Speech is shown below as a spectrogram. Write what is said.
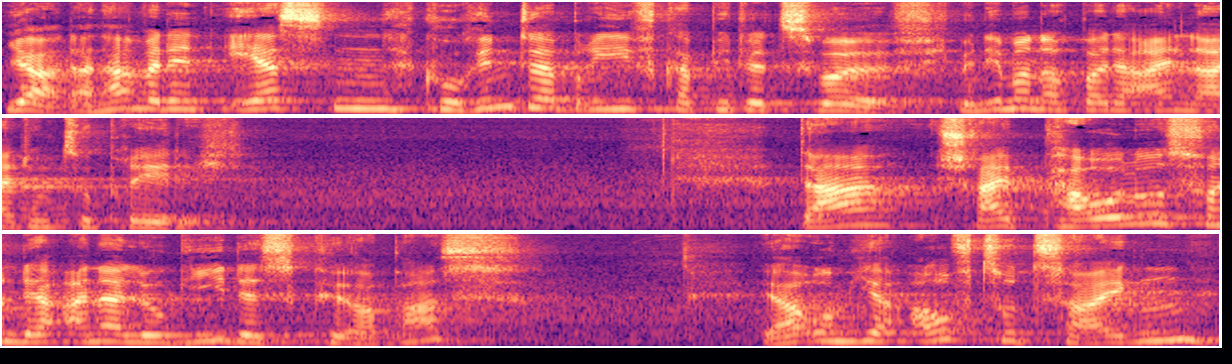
Ja, dann haben wir den ersten Korintherbrief, Kapitel 12. Ich bin immer noch bei der Einleitung zur Predigt. Da schreibt Paulus von der Analogie des Körpers, ja, um hier aufzuzeigen,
